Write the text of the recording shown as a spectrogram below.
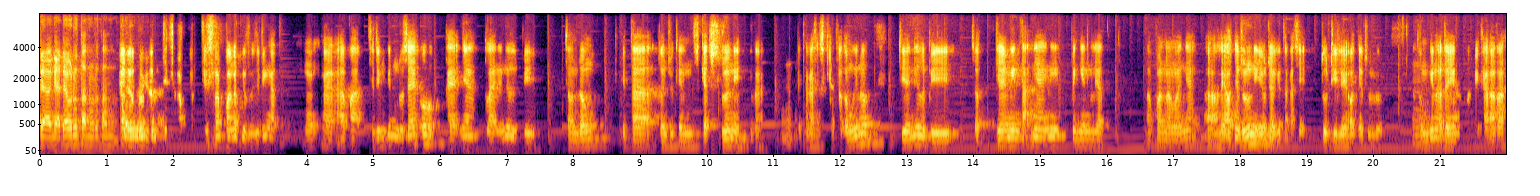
ada nggak ada urutan-urutan. ada urutan gitu. diserap, diserap banget gitu. Jadi nggak apa. Jadi mungkin menurut saya, oh kayaknya klien ini lebih condong kita tunjukin sketch dulu nih kita hmm. kita kasih sketch atau mungkin oh dia ini lebih dia mintanya ini pengen lihat apa namanya uh, layoutnya dulu nih ya udah kita kasih 2D layoutnya dulu hmm. atau mungkin ada yang lebih ke arah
